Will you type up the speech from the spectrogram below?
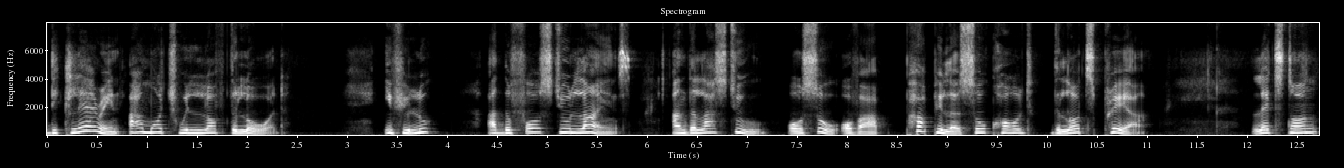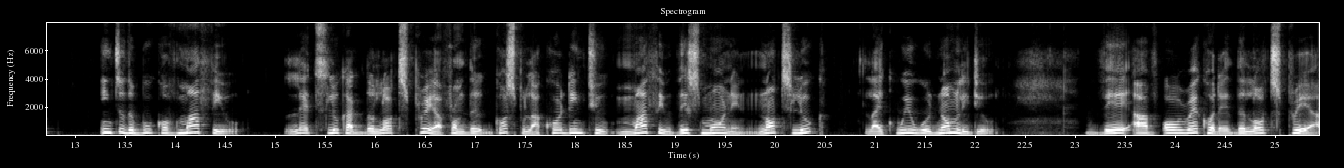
declaring how much we love the Lord. If you look at the first two lines and the last two or so of our popular so called the Lord's Prayer. Let's turn into the book of Matthew. Let's look at the Lord's Prayer from the Gospel according to Matthew this morning, not Luke, like we would normally do. They have all recorded the Lord's Prayer.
